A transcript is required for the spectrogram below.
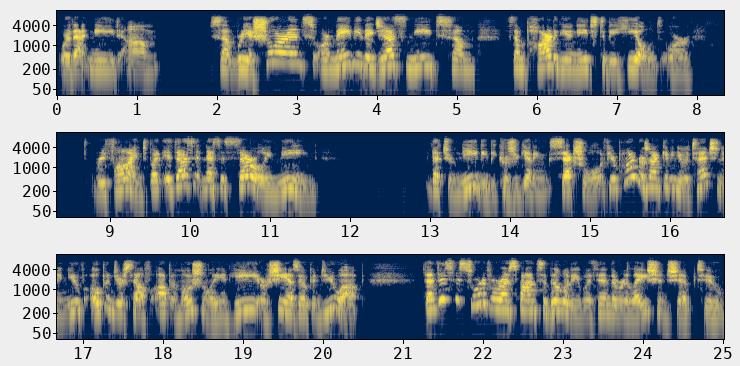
or that need um, some reassurance, or maybe they just need some some part of you needs to be healed or refined. But it doesn't necessarily mean that you're needy because you're getting sexual. If your partner's not giving you attention and you've opened yourself up emotionally and he or she has opened you up, then this is sort of a responsibility within the relationship to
